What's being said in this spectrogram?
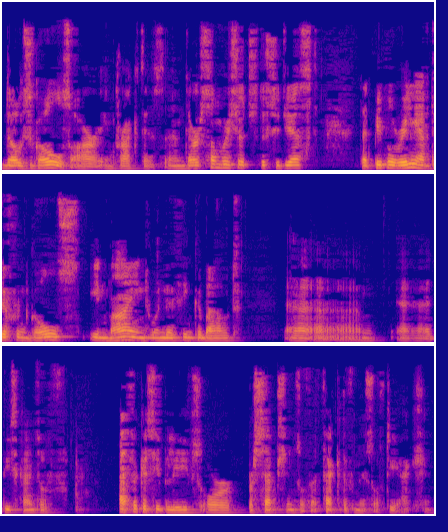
those goals are in practice. And there's some research to suggest that people really have different goals in mind when they think about uh, uh, these kinds of efficacy beliefs or perceptions of effectiveness of the action.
